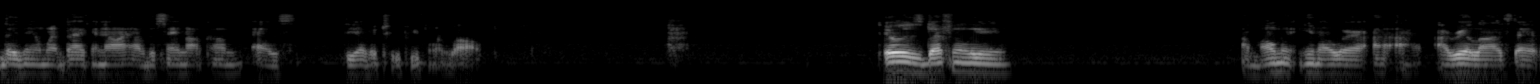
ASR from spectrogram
they then went back, and now I have the same outcome as the other two people involved. It was definitely a moment, you know, where I, I, I realized that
